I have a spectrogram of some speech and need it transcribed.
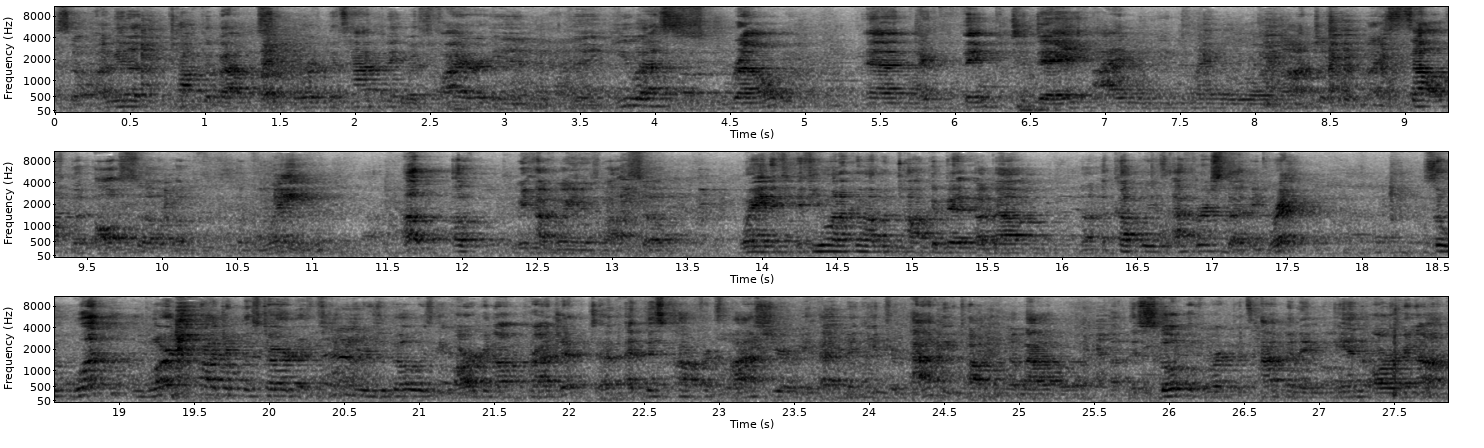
So I'm going to talk about some work that's happening with FHIR in the US realm. And I think today I will be playing the role not just of myself, but also of, of Wayne. Oh, oh, we have Wayne as well. So Wayne, if, if you want to come up and talk a bit about uh, a couple of these efforts, that'd be great. So one large project that started a few years ago was the Argonaut project. At, this conference last year, we had Micky Tripathi talking about uh, the scope of work that's happening in Argonaut.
